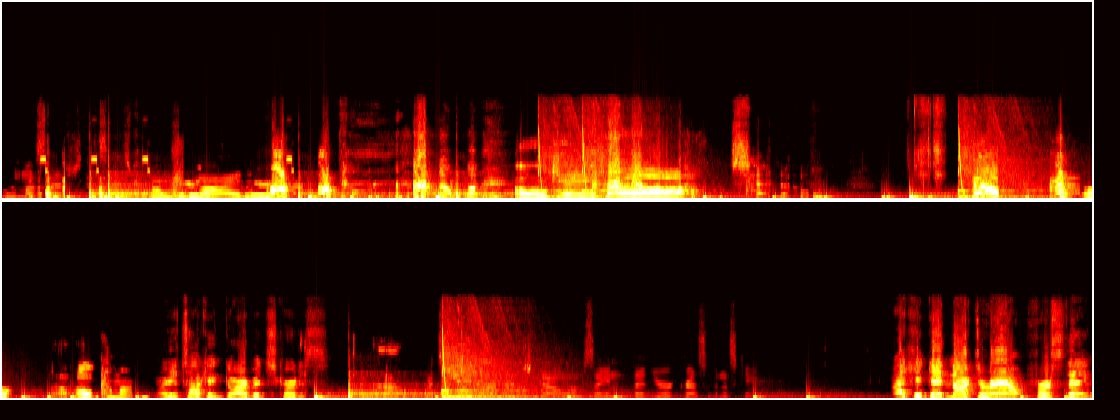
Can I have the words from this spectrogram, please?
Blue mustache is gonna size Oh my god. Weird. Okay. Oh, Shadow. no! Oh, oh, come on. Are you talking garbage, Curtis? Am garbage? No, I'm saying that you're aggressive in this game. I can get knocked around first thing.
